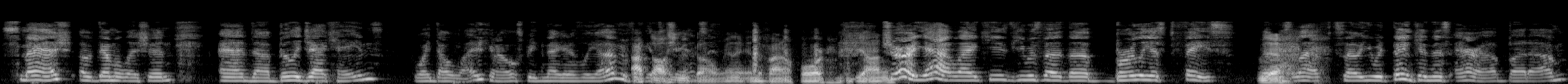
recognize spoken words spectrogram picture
Smash of Demolition, and uh, Billy Jack Haynes, who I don't like, and I will speak negatively of if I, thought he was going to win it in the Final Four, to be honest. Sure, yeah, like he he was the the burliest face that Yeah. was left, so you would think in this era, but um,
